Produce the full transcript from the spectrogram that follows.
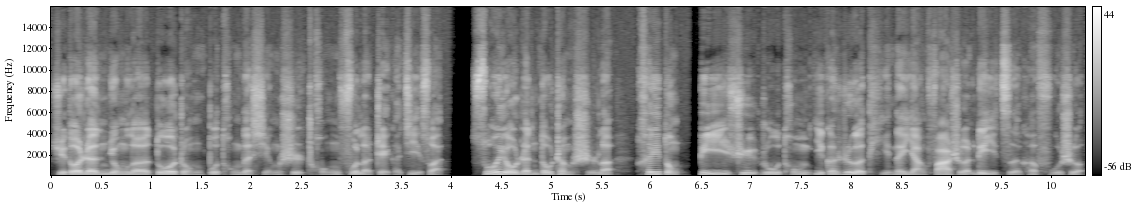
许多人用了多种不同的形式重复了这个计算。所有人都证实了黑洞必须如同一个热体那样发射粒子和辐射，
